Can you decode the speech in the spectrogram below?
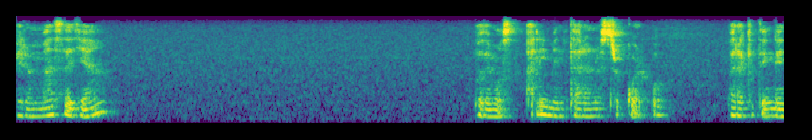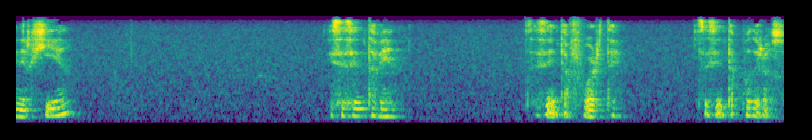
Pero más allá, podemos alimentar a nuestro cuerpo para que tenga energía y se sienta bien, se sienta fuerte se sienta poderoso.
